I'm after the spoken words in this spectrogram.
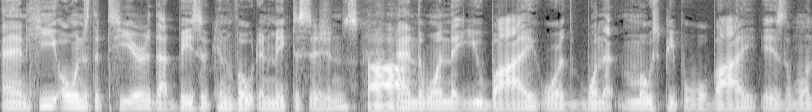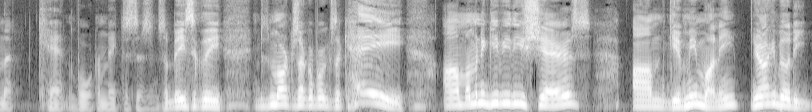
and he owns the tier that basically can vote and make decisions, Ah. and the one that you buy or the one that most people will buy is the one that can't vote or make decisions. So basically, Mark Zuckerberg's like, "Hey, um, I'm going to give you these shares. Um, give me money. You're not going to be able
